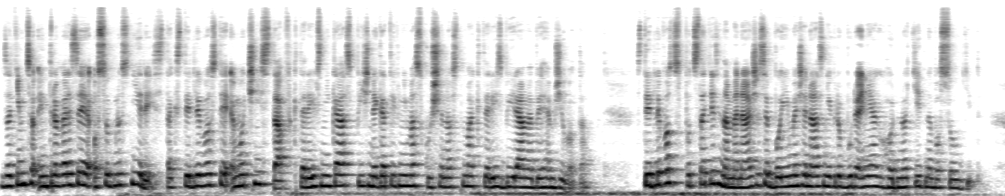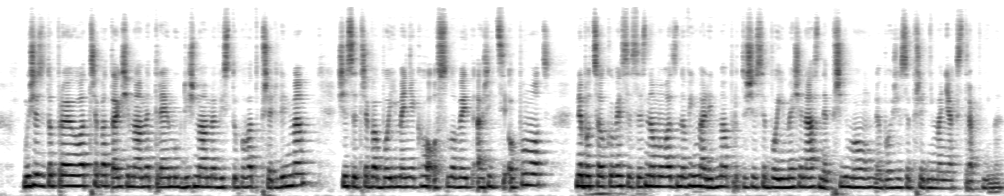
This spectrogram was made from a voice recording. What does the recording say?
Zatímco introverze je osobnostní rys, tak stydlivost je emoční stav, který vzniká spíš negativníma zkušenostma, který sbíráme během života. Stydlivost v podstatě znamená, že se bojíme, že nás někdo bude nějak hodnotit nebo soudit. Může se to projevovat třeba tak, že máme trému, když máme vystupovat před lidma, že se třeba bojíme někoho oslovit a říct si o pomoc, nebo celkově se seznamovat s novýma lidma, protože se bojíme, že nás nepřijmou nebo že se před nima nějak strapníme.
